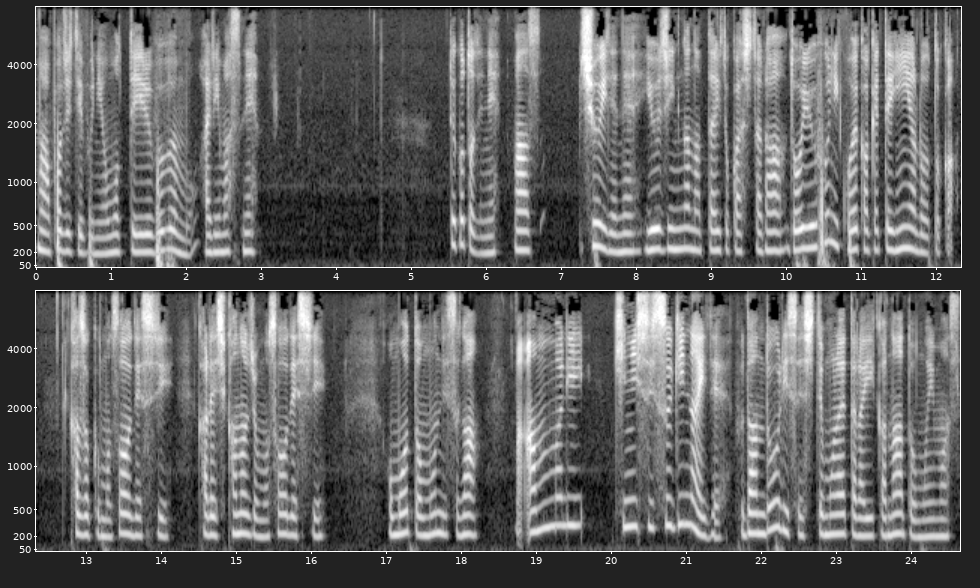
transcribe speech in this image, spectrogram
まあポジティブに思っている部分もありますね。ということでね、まあ周囲でね、友人がなったりとかしたら、どういう風に声かけていいんやろうとか、家族もそうですし、彼氏彼女もそうですし、思うと思うんですが、まあ、あんまり気にしすぎないで普段通り接してもらえたらいいかなと思います。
